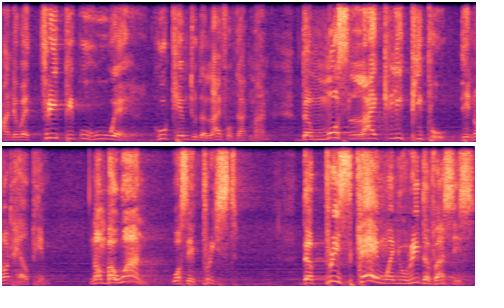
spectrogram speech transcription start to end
And there were three people who were who came to the life of that man. The most likely people did not help him. Number one was a priest. The priest came when you read the verses.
